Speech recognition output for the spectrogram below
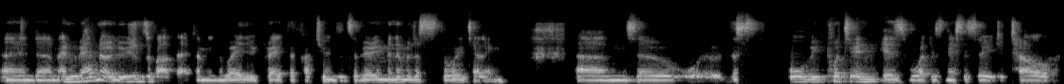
and um, and we have no illusions about that. I mean, the way we create the cartoons, it's a very minimalist storytelling. Um, so this all we put in is what is necessary to tell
